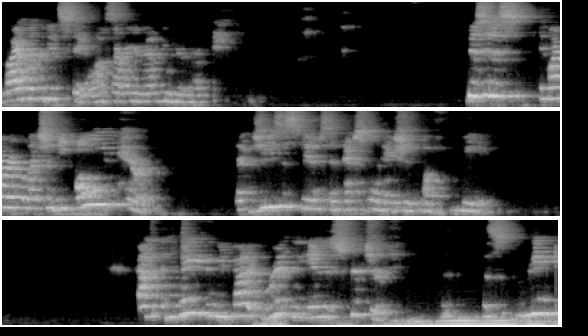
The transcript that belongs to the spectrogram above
The Bible never gets stale. I'm sorry, you're not doing it right. This is, in my recollection, the only parable that Jesus gives an explanation of meaning. And the way that we've got it written in the scripture, the reading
